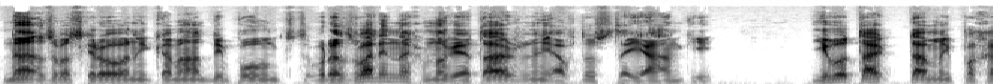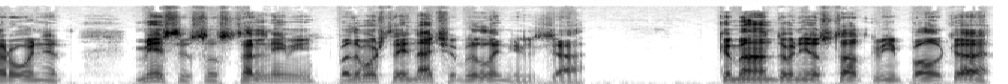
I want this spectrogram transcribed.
на замаскированный командный пункт в развалинах многоэтажной автостоянки. Его так там и похоронят вместе с остальными, потому что иначе было нельзя. Командование остатками полка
